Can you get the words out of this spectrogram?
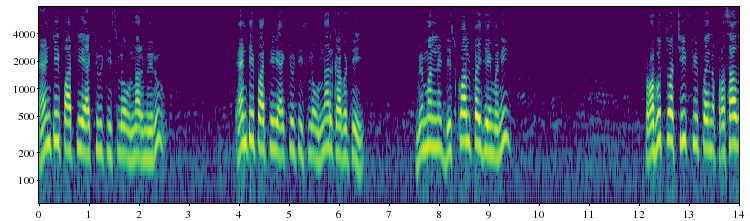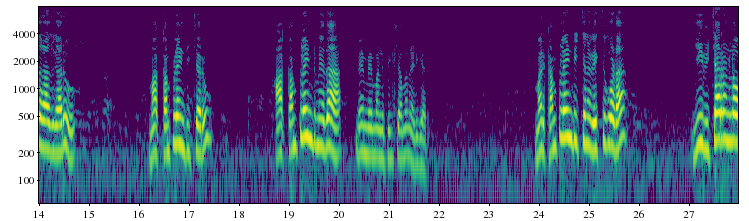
యాంటీ పార్టీ యాక్టివిటీస్లో ఉన్నారు మీరు. యాంటీ పార్టీ యాక్టివిటీస్లో ఉన్నారు కాబట్టి మిమ్మల్ని డిస్క్వాలిఫై చేయమని ప్రభుత్వ చీఫ్ విప్ అయిన ప్రసాదరాజు గారు మాకు కంప్లైంట్ ఇచ్చారు. ఆ కంప్లైంట్ మీద మేము మిమ్మల్ని పిలిచామని అడిగారు. మరి కంప్లైంట్ ఇచ్చిన వ్యక్తి కూడా ఈ విచారణలో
